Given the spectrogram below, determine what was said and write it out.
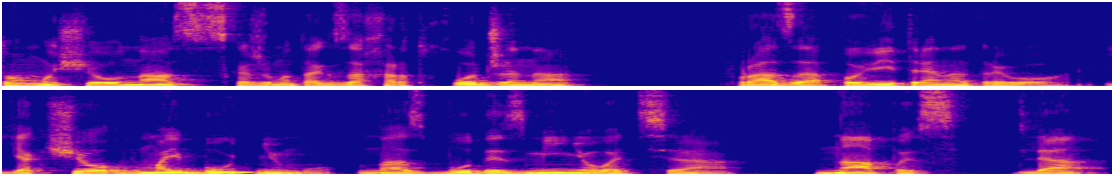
тому, що у нас, скажімо так, захардходжена фраза повітряна тривога. Якщо в майбутньому у нас буде змінюватися напис для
